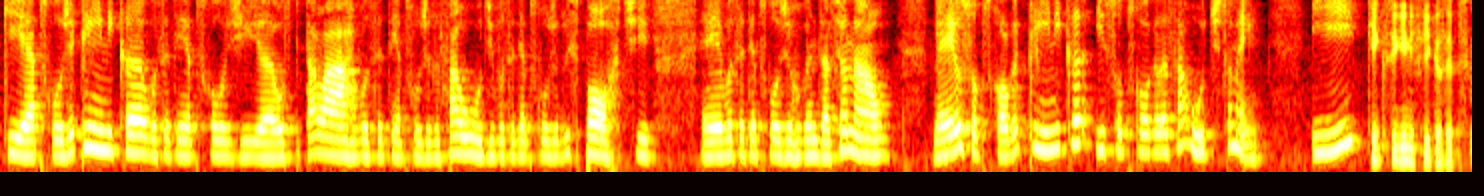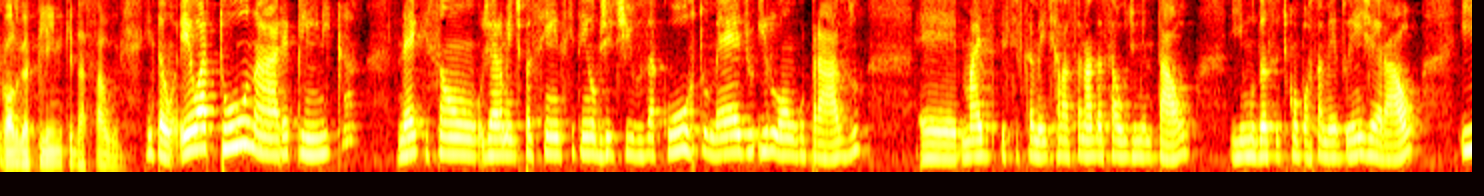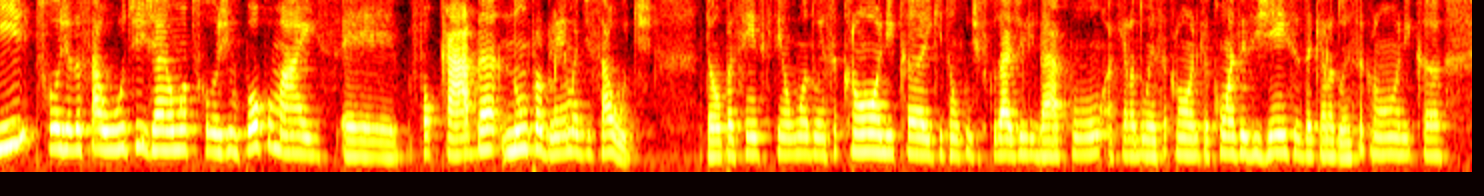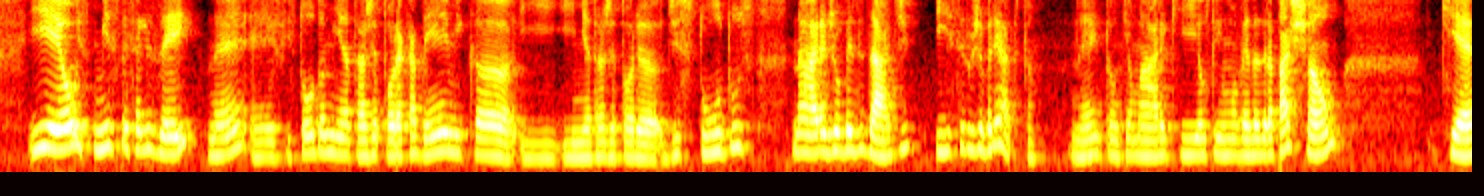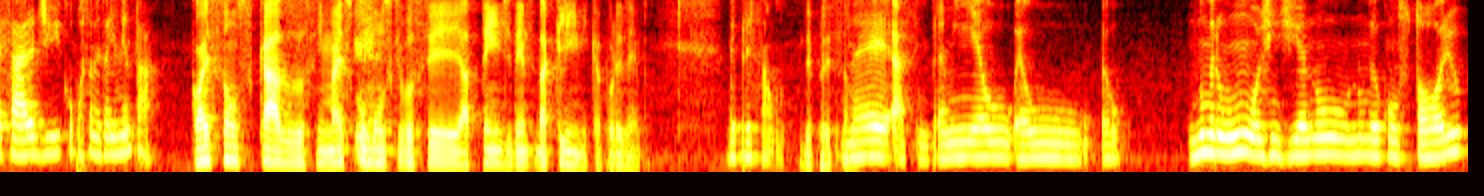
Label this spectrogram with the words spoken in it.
Que é a psicologia clínica, você tem a psicologia hospitalar, você tem a psicologia da saúde, você tem a psicologia do esporte, é, você tem a psicologia organizacional. Né? Eu sou psicóloga clínica e sou psicóloga da saúde também. E. O que, que significa ser psicóloga clínica e da saúde? Então, eu atuo na área clínica, né? Que são geralmente pacientes que têm objetivos a curto, médio e longo prazo, é, mais especificamente relacionado à saúde mental e mudança de comportamento em geral. E psicologia da saúde já é uma psicologia um pouco mais é, focada num problema de saúde. Então, pacientes que têm alguma doença crônica e que estão com dificuldade de lidar com aquela doença crônica, com as exigências daquela doença crônica. E eu me especializei, né? É, fiz toda a minha trajetória acadêmica e, e, minha trajetória de estudos na área de obesidade e cirurgia bariátrica, né? Então, que é uma área que eu tenho uma verdadeira paixão, que é essa área de comportamento alimentar. Quais são os casos assim mais comuns que você atende dentro da clínica, por exemplo? Depressão. Depressão. Né? Assim, para mim é o, é, o, é o número um hoje em dia no, no meu consultório.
